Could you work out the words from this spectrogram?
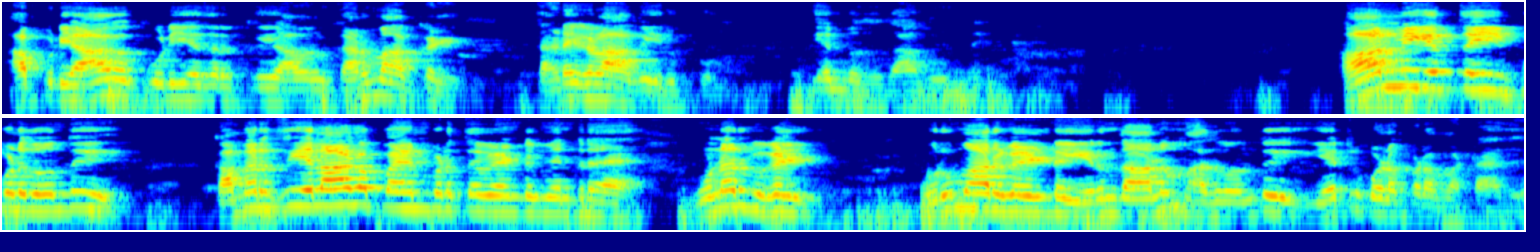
அப்படி ஆகக்கூடியதற்கு அவன் கர்மாக்கள் தடைகளாக இருக்கும் என்பதுதான் உண்மை. ஆன்மீகத்தை இப்பொழுது வந்து கமர்சியலாக பயன்படுத்த வேண்டும் என்ற உணர்வுகள் குருமார்களிட இருந்தாலும் அது வந்து ஏற்றுக்கொள்ளப்பட மாட்டாது.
